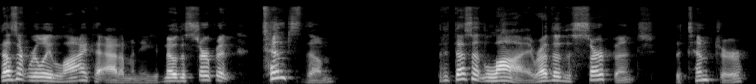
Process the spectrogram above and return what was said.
doesn't really lie to Adam and Eve. No, the serpent tempts them, but it doesn't lie. Rather, the serpent, the tempter,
